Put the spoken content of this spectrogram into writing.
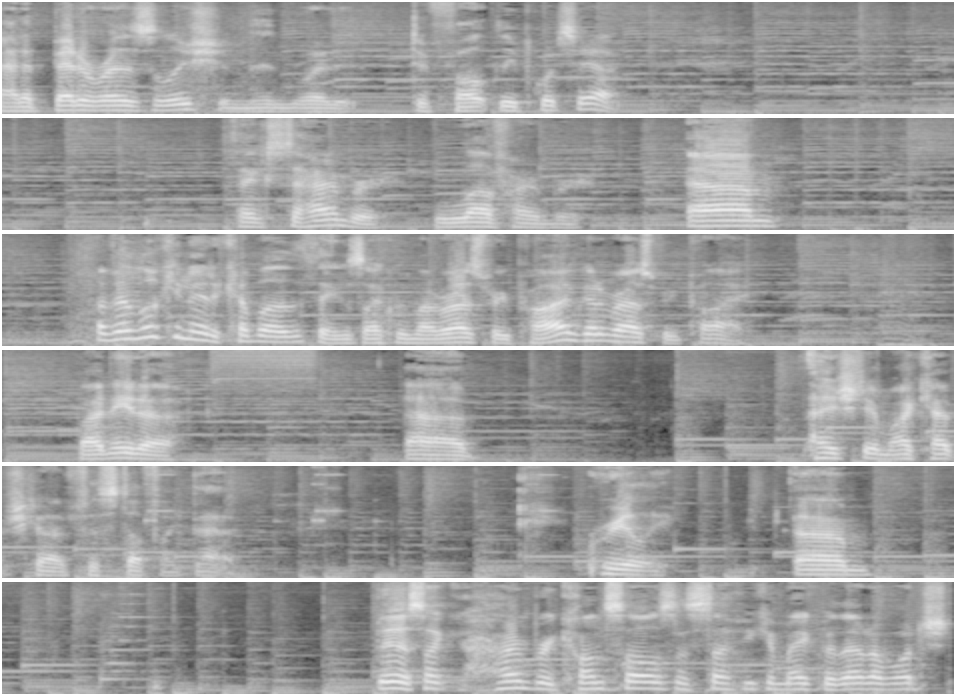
at a better resolution than what it defaultly puts out. Thanks to Homebrew. Love Homebrew. Um, I've been looking at a couple other things, like with my Raspberry Pi. I've got a Raspberry Pi, but I need a uh, HDMI capture card for stuff like that. Really, um, it's like homebrew consoles and stuff you can make with that. I watched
